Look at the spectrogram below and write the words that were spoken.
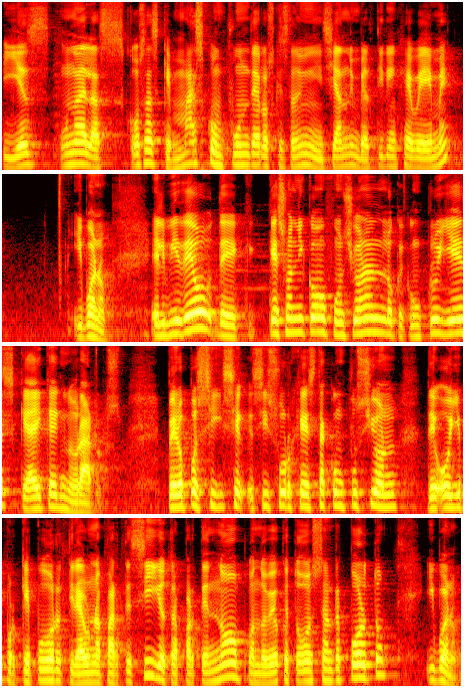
y es una de las cosas que más confunde a los que están iniciando a invertir en GBM y bueno, el video de qué son y cómo funcionan lo que concluye es que hay que ignorarlos. Pero pues sí, sí, surge esta confusión de, oye, ¿por qué puedo retirar una parte sí y otra parte no? Cuando veo que todo está en reporto. Y bueno,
